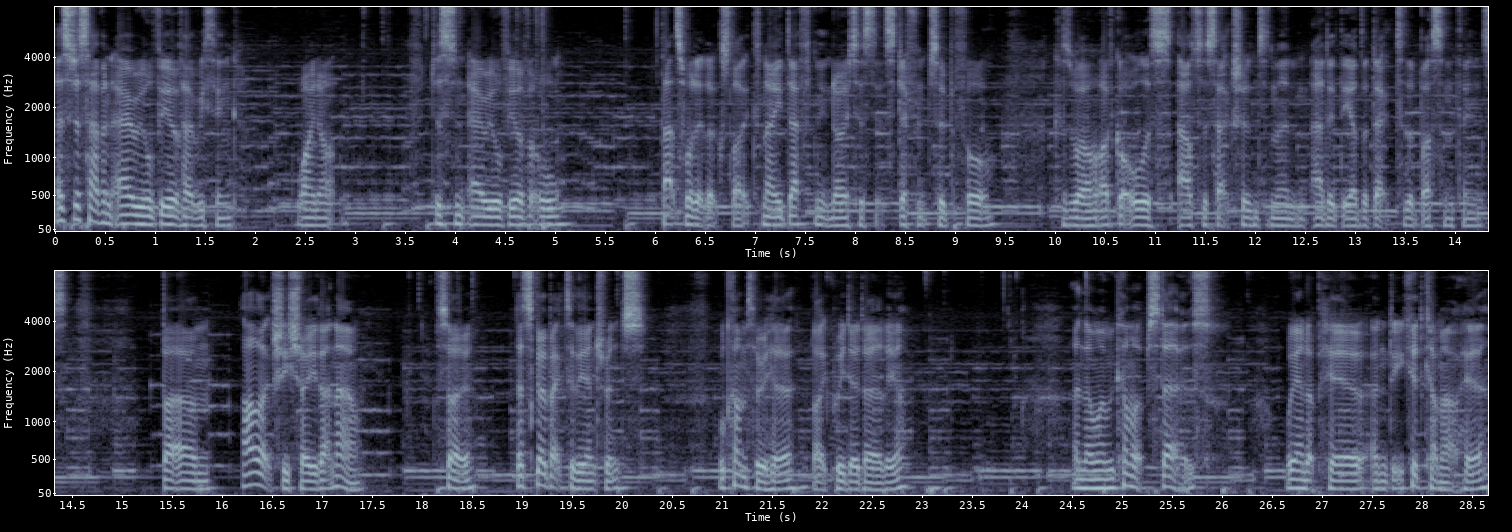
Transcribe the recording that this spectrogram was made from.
Let's just have an aerial view of everything. Why not? Just an aerial view of it all. That's what it looks like. Now you definitely notice it's different to before. Because, well, I've got all this outer sections and then added the other deck to the bus and things. But, um, I'll actually show you that now. So, let's go back to the entrance. We'll come through here, like we did earlier. And then when we come upstairs, we end up here, and you could come out here,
